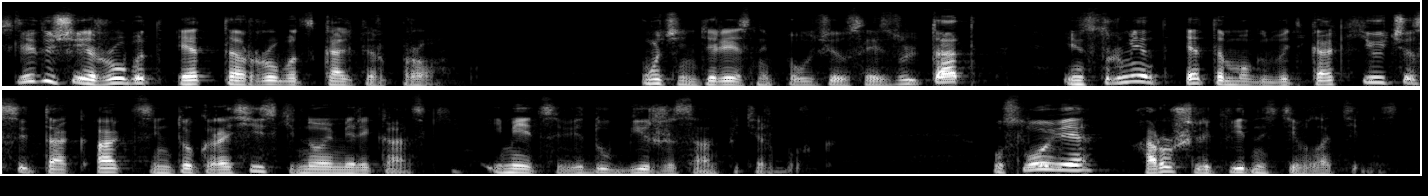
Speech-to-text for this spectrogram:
Следующий робот это робот Scalper Pro. Очень интересный получился результат. Инструмент это могут быть как фьючерсы, так акции не только российские, но и американские. Имеется в виду биржа Санкт-Петербург. Условия – хорошей ликвидности и волатильности.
